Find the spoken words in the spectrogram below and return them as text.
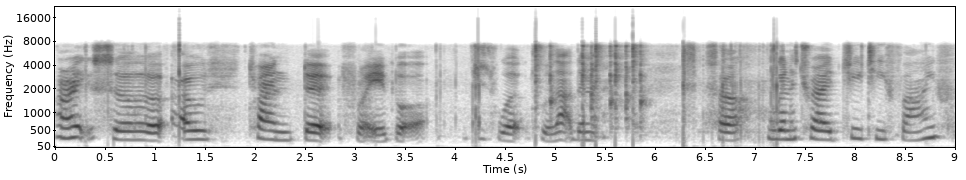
Alright, so I was trying Dirt 3, but it just worked with that, didn't it? So I'm going to try GT5,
